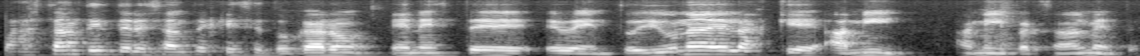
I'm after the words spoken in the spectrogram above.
bastante interesantes que se tocaron en este evento y una de las que a mí, a mí personalmente,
